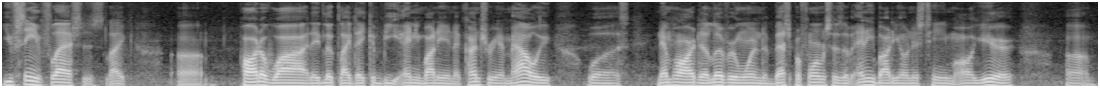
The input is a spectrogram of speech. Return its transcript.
you've seen flashes. Like um, part of why they look like they could beat anybody in the country in Maui was Nembhard delivered one of the best performances of anybody on this team all year. Um,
